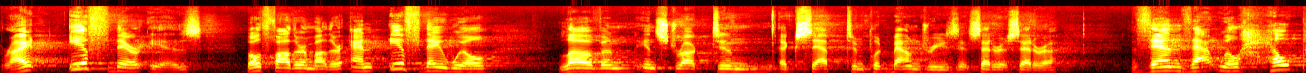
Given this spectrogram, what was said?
right? If there is both father and mother, and if they will love and instruct and accept and put boundaries, et cetera, et cetera, then that will help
